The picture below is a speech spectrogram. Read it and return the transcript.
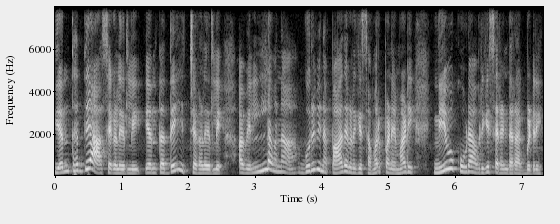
ಎಂಥದ್ದೇ ಆಸೆಗಳಿರಲಿ, ಎಂಥದ್ದೇ ಇಚ್ಛೆಗಳಿರಲಿ, ಅವೆಲ್ಲವನ್ನು ಗುರುವಿನ ಪಾದಗಳಿಗೆ ಸಮರ್ಪಣೆ ಮಾಡಿ ನೀವು ಕೂಡ ಅವರಿಗೆ ಸರೆಂಡರ್ ಆಗಿಬಿಡ್ರಿ.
